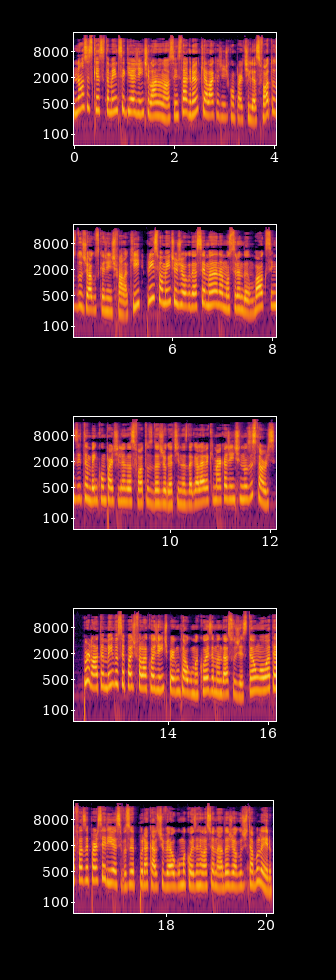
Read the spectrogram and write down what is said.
Não se esqueça também de seguir a gente lá no nosso Instagram, que é lá que a gente compartilha as fotos dos jogos que a gente fala aqui, principalmente o jogo da semana, mostrando unboxings e também compartilhando as fotos das jogatinas da galera que marca a gente nos stories. Por lá também você pode falar com a gente, perguntar alguma coisa, mandar sugestão ou até fazer parceria, se você por acaso tiver alguma coisa relacionada a jogos de tabuleiro.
